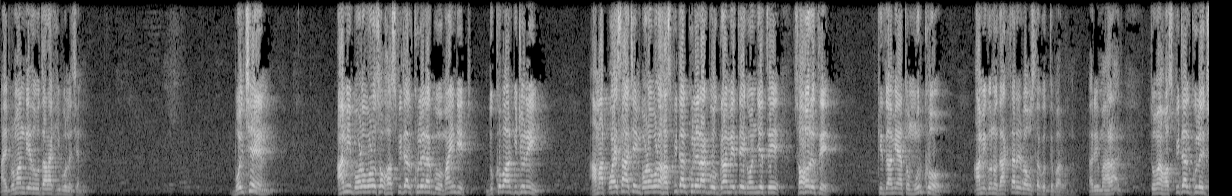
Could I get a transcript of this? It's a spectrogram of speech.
আমি প্রমাণ দিয়ে দেবো তারা কি বলেছেন। বলছেন, আমি বড় বড় সব হসপিটাল খুলে রাখব, মাইন্ড ইট, দুঃখ পাওয়ার কিছু নেই। আমার পয়সা আছে, আমি বড় বড় হসপিটাল খুলে রাখব, গ্রামেতে, গঞ্জেতে, শহরেতে। কিন্তু আমি এত মূর্খ, আমি কোনো ডাক্তারের ব্যবস্থা করতে পারব না। আরে মহারাজ, তোমার হসপিটাল খুলেছ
